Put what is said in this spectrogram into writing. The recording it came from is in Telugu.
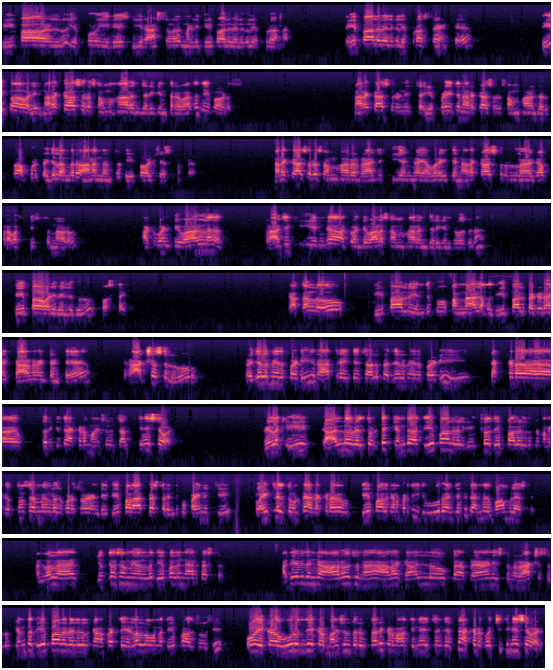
దీపావళిలు ఎప్పుడు ఈ దేశ ఈ రాష్ట్రంలో మళ్ళీ దీపావళి వెలుగులు ఎప్పుడు అన్నారు? దీపాల వెలుగులు ఎప్పుడు వస్తాయంటే దీపావళి నరకాసుర సంహారం జరిగిన తర్వాత దీపావళి వస్తుంది. నరకాసురుని ఎప్పుడైతే నరకాసుర సంహారం జరుగుతుందో అప్పుడు ప్రజలందరూ ఆనందంతో దీపావళి చేసుకుంటారు. నరకాసుర సంహారం రాజకీయంగా ఎవరైతే నరకాసురులాగా ప్రవర్తిస్తున్నారో అటువంటి వాళ్ళ రాజకీయంగా అటువంటి వాళ్ళ సంహారం జరిగిన రోజున దీపావళి వెలుగులు వస్తాయి. గతంలో దీపాలు ఎందుకు కొన్నాళ్ళు? అసలు దీపాలు పెట్టడానికి కారణం ఏంటంటే రాక్షసులు ప్రజల మీద పడి రాత్రి అయితే చాలు ప్రజల మీద పడి ఎక్కడ దొరికితే అక్కడ మనుషులను చంపి తినేసేవాడు వీళ్ళకి గాలిలో వెళ్తుంటే కింద దీపాలు వెలిగి ఇంట్లో దీపాలు వెలుగుతుంటే మనకి యుద్ధం సమయంలో కూడా చూడండి దీపాలు ఆర్పేస్తారు. ఎందుకు? పైనుంచి ఫ్లైట్లు వెళ్తూ ఉంటే అవి ఎక్కడ దీపాలు కనబడితే ఇది ఊరు అని చెప్పి దాని మీద బాంబులు వేస్తాయి అందువల్ల యుద్ధ సమయంలో దీపాలన్నీ ఆర్పేస్తారు. అదేవిధంగా ఆ రోజున అలా గాలిలో ప్రయాణిస్తున్న రాక్షసులు కింద దీపాల వెలుగులు కనపడితే ఇళ్ళలో ఉన్న దీపాలు చూసి ఓ ఇక్కడ ఊరుంది ఇక్కడ మనుషులు దొరుకుతారు ఇక్కడ మనం తినేయచ్చు అని చెప్పి అక్కడికి వచ్చి తినేసేవాడు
